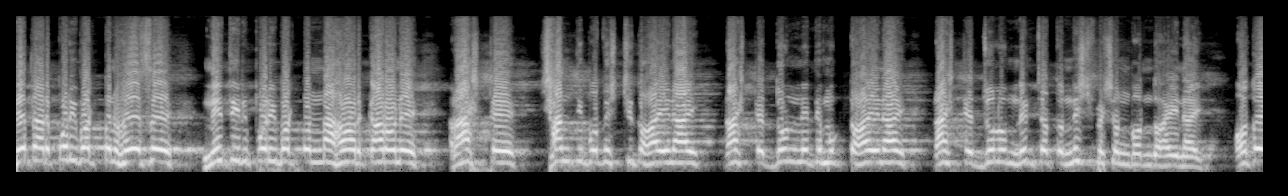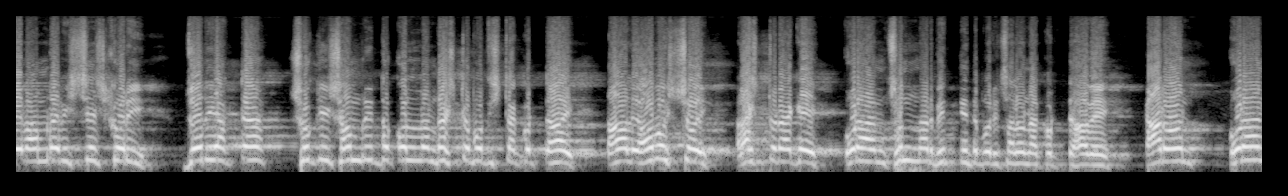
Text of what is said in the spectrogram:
নেতার পরিবর্তন হয়েছে, নীতির পরিবর্তন না হওয়ার কারণে রাষ্ট্রে শান্তি প্রতিষ্ঠিত হয় নাই রাষ্ট্রের দুর্নীতি মুক্ত হয় নাই রাষ্ট্রের জুলুম, নির্যাতন, নিষ্পেষণ বন্ধ হয় নাই। অতএব আমরা বিশ্বাস করি, যদি একটা সুখী, সমৃদ্ধ, কল্যাণ রাষ্ট্র প্রতিষ্ঠা করতে হয়, তাহলে অবশ্যই রাষ্ট্রটাকে কোরআন, সুন্নার ভিত্তিতে পরিচালনা করতে হবে। কারণ কোরআন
